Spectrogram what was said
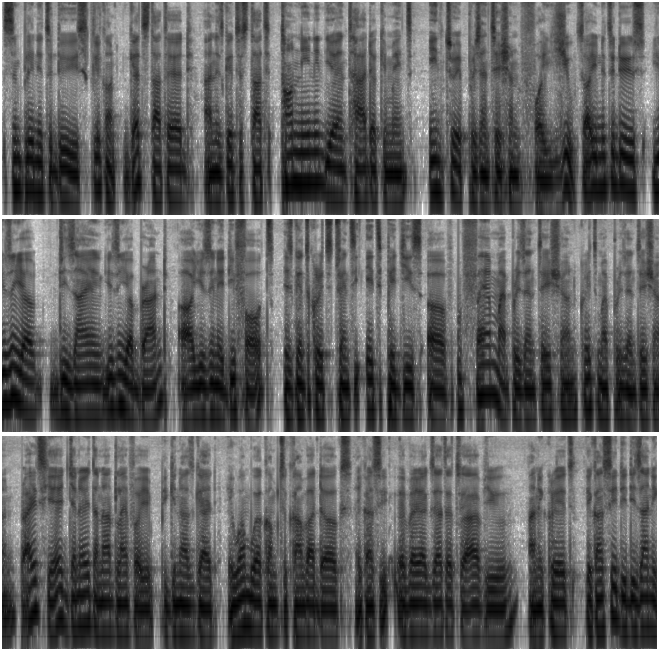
simply need to do is click on get started and it's going to start turning your entire document into a presentation for you. So all you need to do is using your design, using your brand, or using a default, is going to create 28 pages of confirm my presentation, create my presentation. Right here, generate an outline for your beginner's guide. A warm welcome to Canva Docs. You can see we're very excited to have you and it creates, you can see the design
